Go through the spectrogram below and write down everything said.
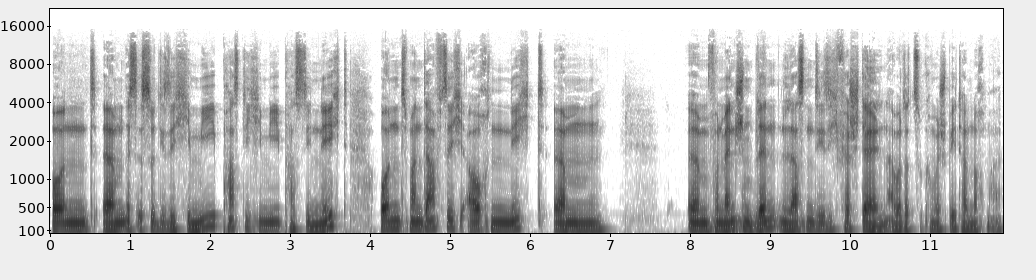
Und ähm, es ist so diese Chemie, passt die Chemie, passt sie nicht. Und man darf sich auch nicht ähm, ähm, von Menschen blenden lassen, die sich verstellen. Aber dazu kommen wir später nochmal.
